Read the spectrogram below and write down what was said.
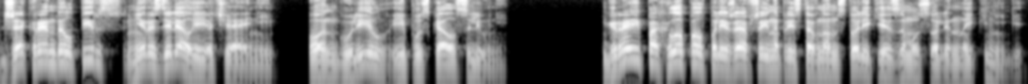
Джек Рэндалл Пирс не разделял ее чаяний. Он гулил и пускал слюни. Грей похлопал по лежавшей на приставном столике замусоленной книги.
